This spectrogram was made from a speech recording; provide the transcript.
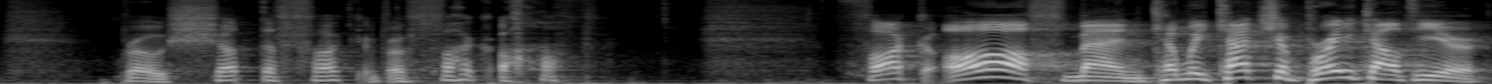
bro, shut the fuck. Bro, fuck off. Fuck off, man. Can we catch a break out here?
